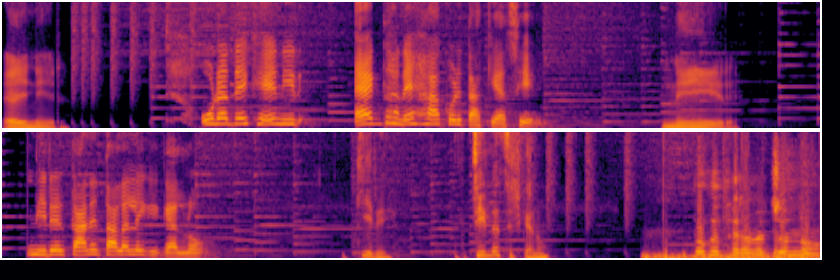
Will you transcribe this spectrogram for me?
এই নীর। ওরা দেখে নীর এক ধানে হাঁ করে তাকিয়ে আছে। নীর। নীরের কানে তালা লেগে গেল। কি রে? চিল্লাচ্ছিস কেন? তোকে ফেরানোর জন্য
